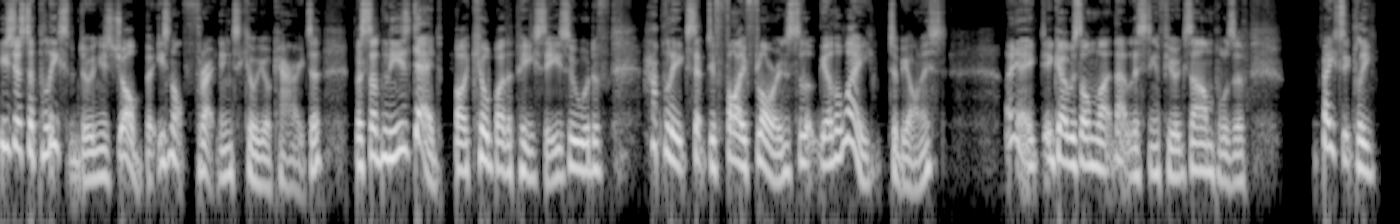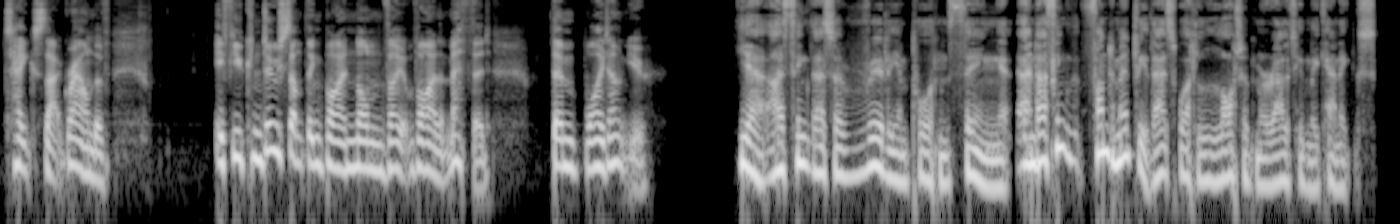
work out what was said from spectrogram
He's just a policeman doing his job, but he's not threatening to kill your character. But suddenly he's dead by killed by the PCs who would have happily accepted five florins to look the other way, to be honest. And yeah, it goes on like that, listing a few examples of basically takes that ground of if you can do something by a non-violent method, then why don't you? Yeah, I think that's a really important thing. And I think that fundamentally that's what a lot of morality mechanics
